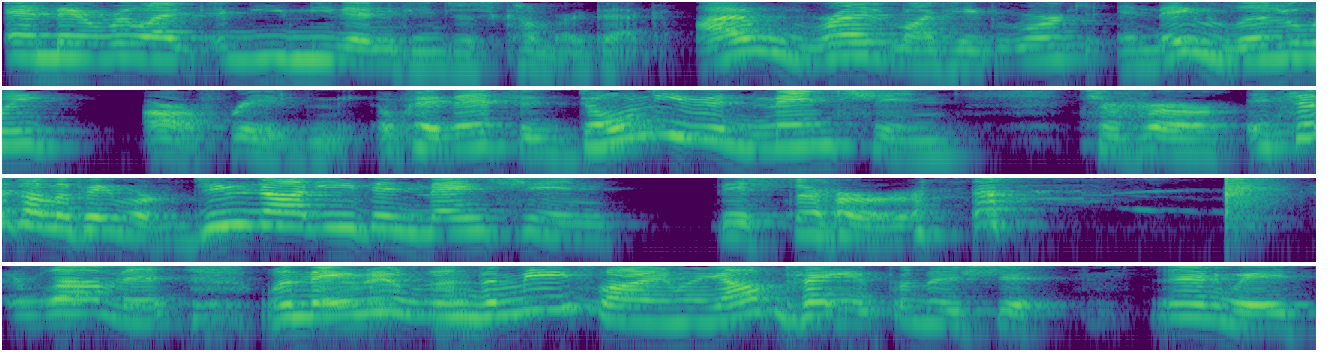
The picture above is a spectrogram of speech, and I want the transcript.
And they were like, if you need anything, just come right back. I read my paperwork, and they literally are afraid of me. Okay, they said, don't even mention to her. It says on the paper, do not even mention this to her. I love it when they listen to me finally. I'm paying for this shit. anyways,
